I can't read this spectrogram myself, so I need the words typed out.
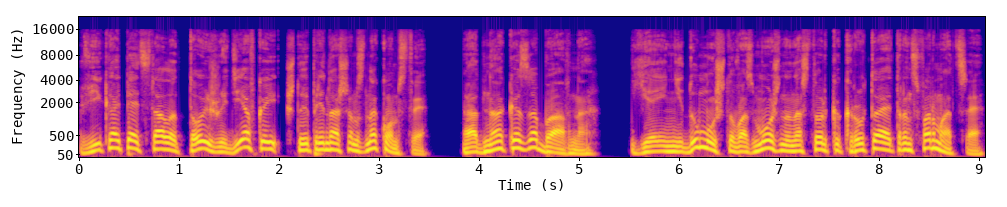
Вика опять стала той же девкой, что и при нашем знакомстве. Однако забавно. Я и не думал, что возможна настолько крутая трансформация.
